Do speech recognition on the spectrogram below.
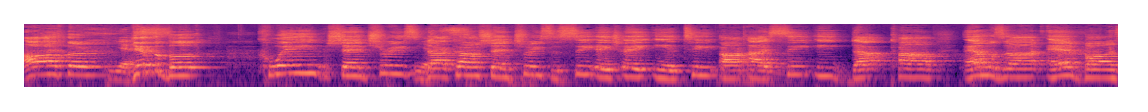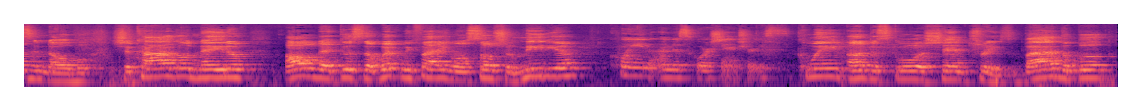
author. Yes. Get the book. QueenChantrice.com. Chantrice is C H A N T R I C E dot com. Amazon and Barnes and Noble. Chicago native. All that good stuff. Where can we find you on social media? Queen underscore Chantrice. Queen underscore Chantrice. Buy the book.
